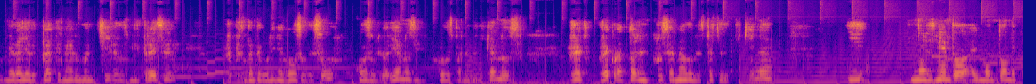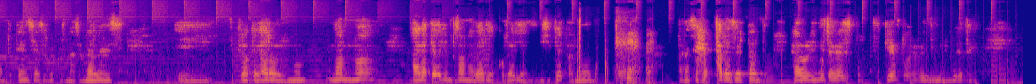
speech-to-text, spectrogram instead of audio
medalla de plata en Ironman Chile 2013, representante de Bolivia en Juegos de Sur, Juegos Bolivarianos y Juegos Panamericanos, récord actual en el cruce a nado del estrecho de Tiquina. Y no les miento, hay un montón de competencias y récords nacionales y creo que Harold no, no, ha gateado y empezado a nadar y a correr y a bicicleta, ¿no? para, hacer, para hacer tanto. Harold, y muchas gracias por tu tiempo, realmente me orgullo,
